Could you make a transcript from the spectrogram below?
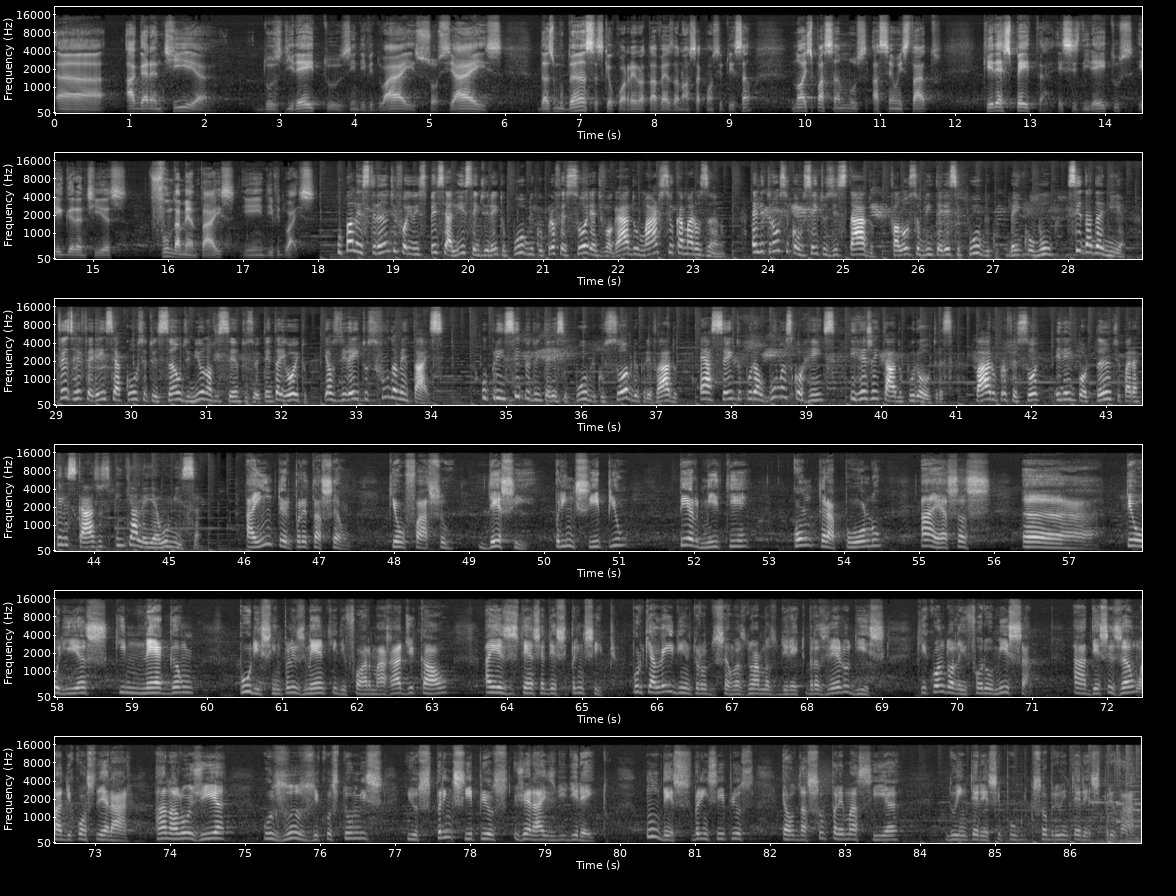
a, a garantia dos direitos individuais, sociais, das mudanças que ocorreram através da nossa Constituição, nós passamos a ser um Estado que respeita esses direitos e garantias fundamentais e individuais. O palestrante foi o especialista em direito público, professor e advogado Márcio Camarozano. Ele trouxe conceitos de Estado, falou sobre interesse público, bem comum, cidadania, fez referência à Constituição de 1988 e aos direitos fundamentais. O princípio do interesse público sobre o privado é aceito por algumas correntes e rejeitado por outras. Para o professor, ele é importante para aqueles casos em que a lei é omissa a interpretação que eu faço desse princípio permite contrapô-lo a essas uh, teorias que negam pura e simplesmente, de forma radical, a existência desse princípio. Porque a lei de introdução às normas do direito brasileiro diz que, quando a lei for omissa, a decisão há de considerar analogia os usos e costumes e os princípios gerais de direito. Um desses princípios é o da supremacia do interesse público sobre o interesse privado.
